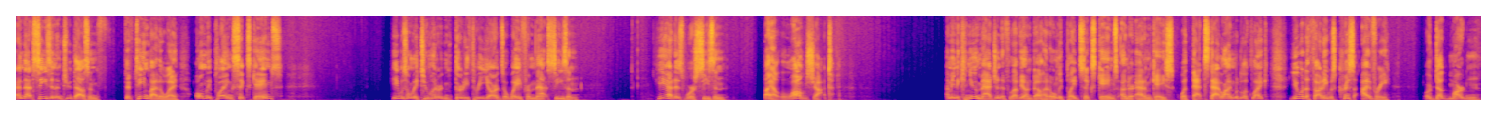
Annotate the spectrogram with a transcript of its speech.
And that season in 2015, by the way, only playing six games, he was only 233 yards away from that season. He had his worst season by a long shot. I mean, can you imagine if Le'Veon Bell had only played six games under Adam Gase, what that stat line would look like? You would have thought he was Chris Ivory or Doug Martin.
